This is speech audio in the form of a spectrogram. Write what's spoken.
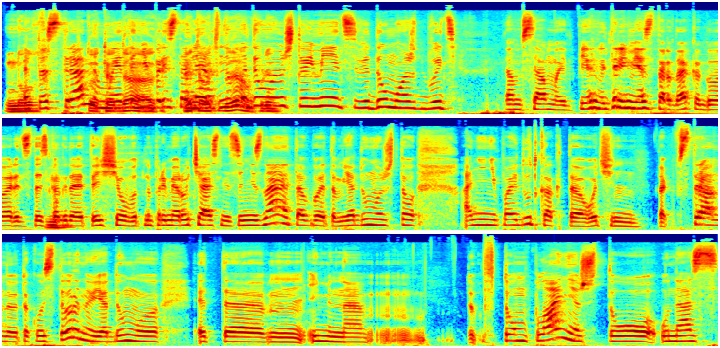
Ну, это странно, мы это да, не представляем. Это, но да, мы думаем, блин. что имеется в виду, может быть, там самый первый триместр, да, как говорится, то есть mm. когда это еще, вот, например, участницы не знают об этом, я думаю, что они не пойдут как-то очень так в странную такую сторону, я думаю, это именно в том плане, что у нас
